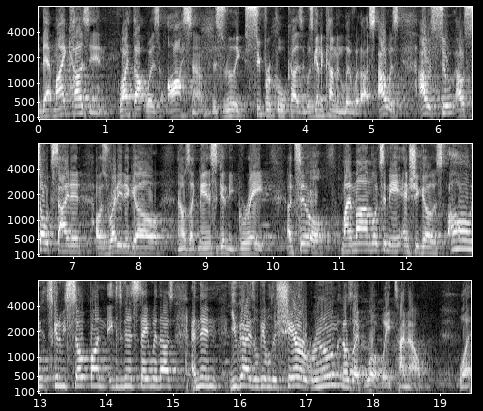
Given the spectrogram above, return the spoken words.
that my cousin, who I thought was awesome, this really super cool cousin, was going to come and live with us. I was, I was so, I was so excited. I was ready to go, and I was like, man, this is going to be great. Until my mom looks at me and she goes, oh, it's going to be so fun. Nathan's going to stay with us, and then you guys will be able to share a room. And I was like, whoa, wait, time out. What?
